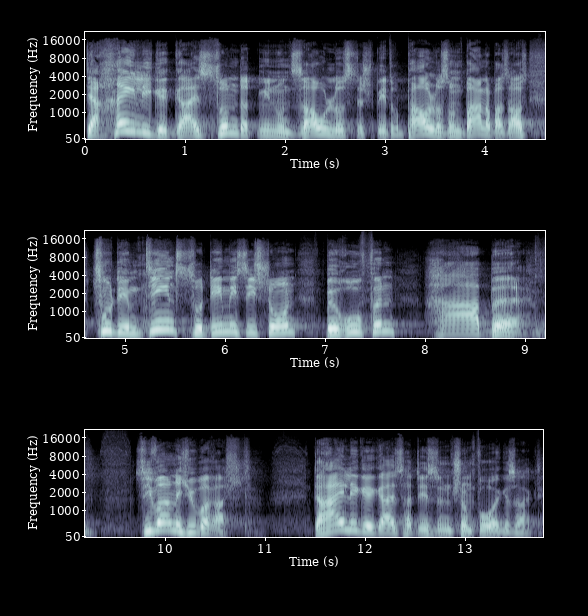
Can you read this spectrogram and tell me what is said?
der Heilige Geist, sondert mir nun Saulus, der spätere Paulus und Barnabas aus, zu dem Dienst, zu dem ich sie schon berufen habe. Sie war nicht überrascht. Der Heilige Geist hat es ihnen schon vorher gesagt.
